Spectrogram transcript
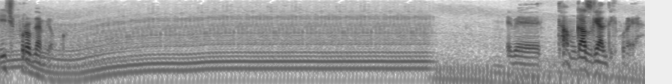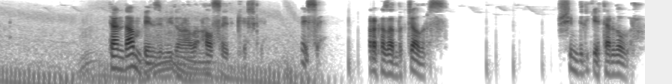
Hiç problem yok. Evet, tam gaz geldik buraya. Bir tane daha mı benzin bidonu al alsaydık keşke. Neyse, para kazandıkça alırız. Şimdilik yeterli olur.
